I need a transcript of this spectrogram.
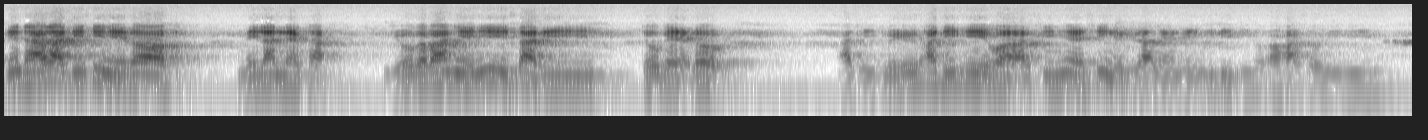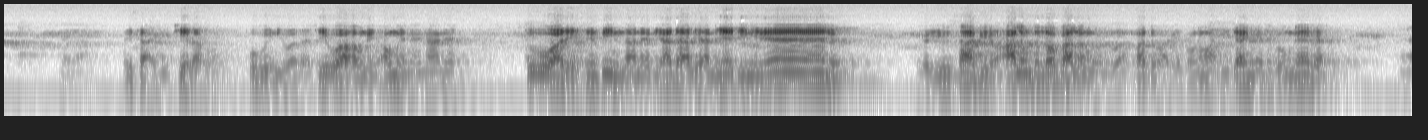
ဇင်ထာရတည်ရှိနေသောမေလနက္ခယောကဘာမြေကြီးစသည်တို့ကဲ့သို့အာတိတွေ့အာတိဧဝအစီမြဲရှိနေကြလည်းဒီဣတိဒီလိုအာဟဆိုသည်မိစ္ဆာကြီးဖြစ်လာပုံပုဂ္ဂိုလ်နိဗ္ဗာန်ကခြေဝါဟောင်းနေအောင်းမြင်နိုင်တာနဲ့ သူ့ဘဝတွေသင်သိနေတာနဲ့ဒီအတ္တလေးကမြဲတည်နေတယ်လို့ဒါယူဆပြီးတော့အားလုံးတစ်လောကလုံးကသူကသတ္တဝါတွေအကုန်လုံးကဒီတိုင်းပဲတပုံနဲ့ပဲအဲ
